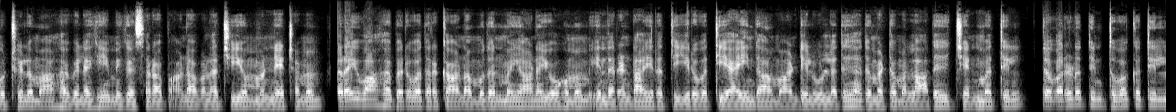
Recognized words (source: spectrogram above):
முற்றிலுமாக விலகி மிக சிறப்பான வளர்ச்சியும் முன்னேற்றமும் நிறைவாக பெறுவதற்கான முதன்மையான யோகமும் இந்த இரண்டாயிரத்தி இருபத்தி ஐந்தாம் ஆண்டில் உள்ளது. அது மட்டுமல்லாது ஜென்மத்தில் இந்த வருடத்தின் துவக்கத்தில்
